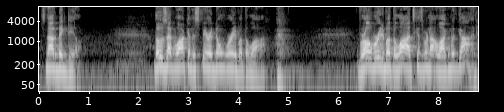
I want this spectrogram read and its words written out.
It's not a big deal. Those that walk in the Spirit don't worry about the law. If we're all worried about the law, it's because we're not walking with God.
